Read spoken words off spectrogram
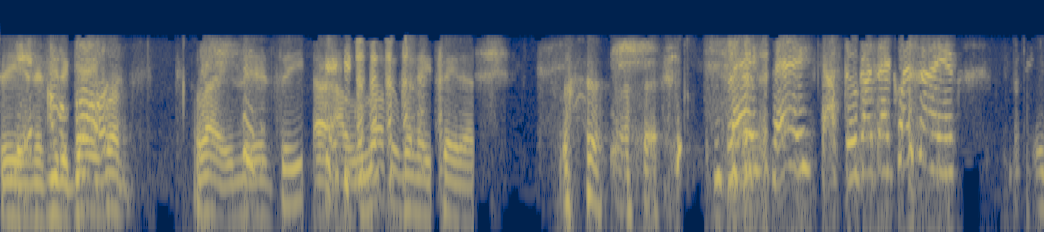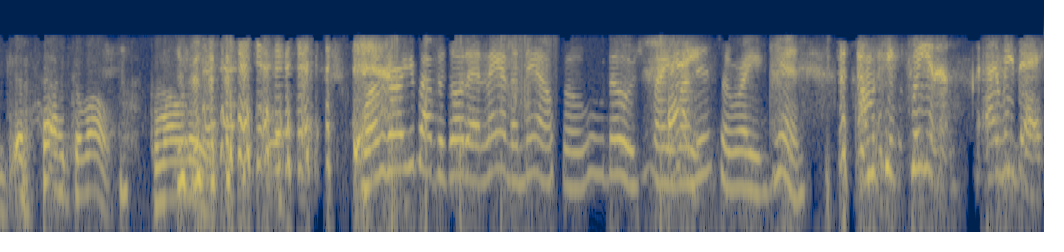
See, Yeah, and if you'd have gave up, right? And see, I, I love it when they say that. hey, hey, I still got that question on you. Come on, come on in. Well, girl, you're about to go to Atlanta now, so who knows? You might run into Ray again. I'm gonna keep tweeting him every day.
